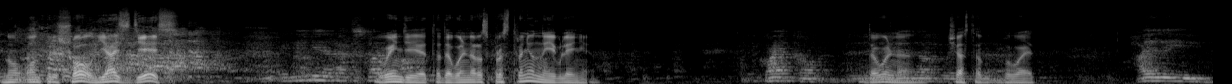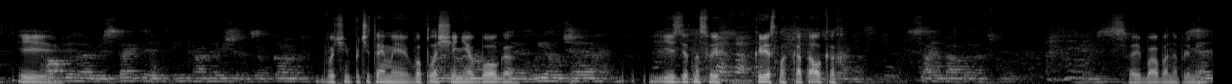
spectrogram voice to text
ну он пришел, я здесь. В Индии это довольно распространенное явление. Довольно часто бывает и в очень почитаемые воплощения Бога ездят на своих креслах-каталках. Сайбаба, например.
